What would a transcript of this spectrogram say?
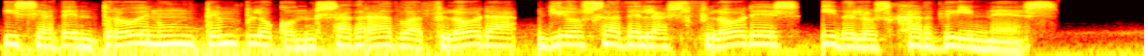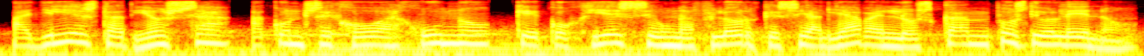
y se adentró en un templo consagrado a Flora, diosa de las flores y de los jardines. Allí esta diosa aconsejó a Juno que cogiese una flor que se hallaba en los campos de Oleno.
